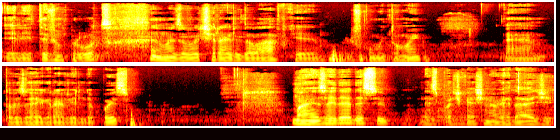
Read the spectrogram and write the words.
ele teve um piloto, mas eu vou tirar ele do ar porque ele ficou muito ruim. É, talvez eu regrave ele depois. Mas a ideia desse, desse podcast, na verdade,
